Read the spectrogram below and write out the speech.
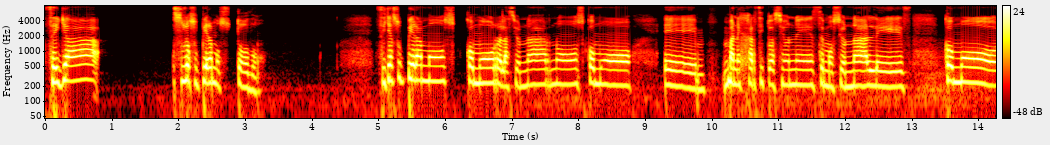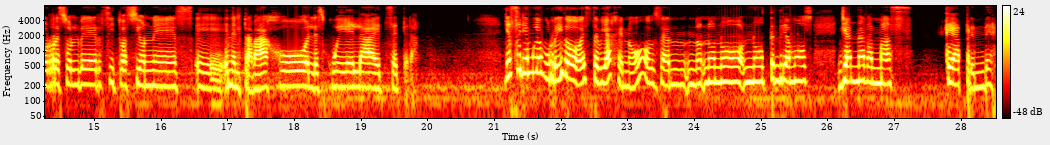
si ya lo supiéramos todo, si ya supiéramos cómo relacionarnos, cómo eh, manejar situaciones emocionales, cómo resolver situaciones eh, en el trabajo, en la escuela, etcétera. ya sería muy aburrido este viaje, ¿no? O sea, no, no, no, no tendríamos ya nada más que aprender.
